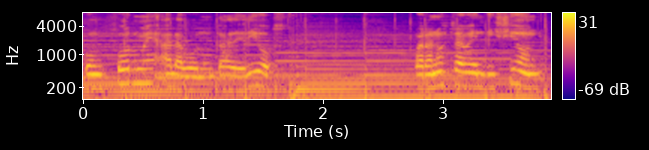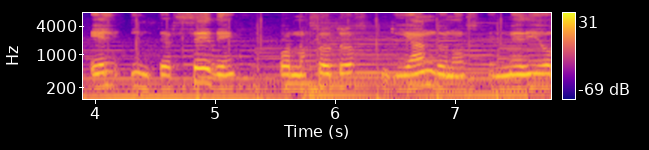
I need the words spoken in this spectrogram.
conforme a la voluntad de Dios. Para nuestra bendición, Él intercede por nosotros guiándonos en medio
